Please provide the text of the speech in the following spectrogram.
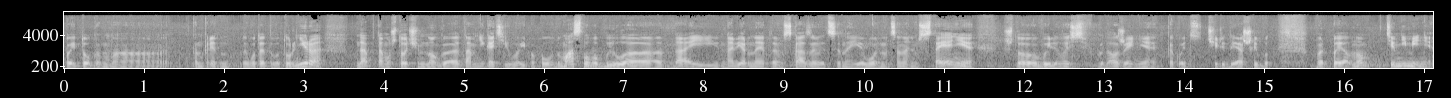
по итогам э, конкретно вот этого турнира, да, потому что очень много там негатива и по поводу Маслова было, да, и, наверное, это сказывается на его эмоциональном состоянии, что вылилось в продолжение какой-то череды ошибок в РПЛ, но тем не менее.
